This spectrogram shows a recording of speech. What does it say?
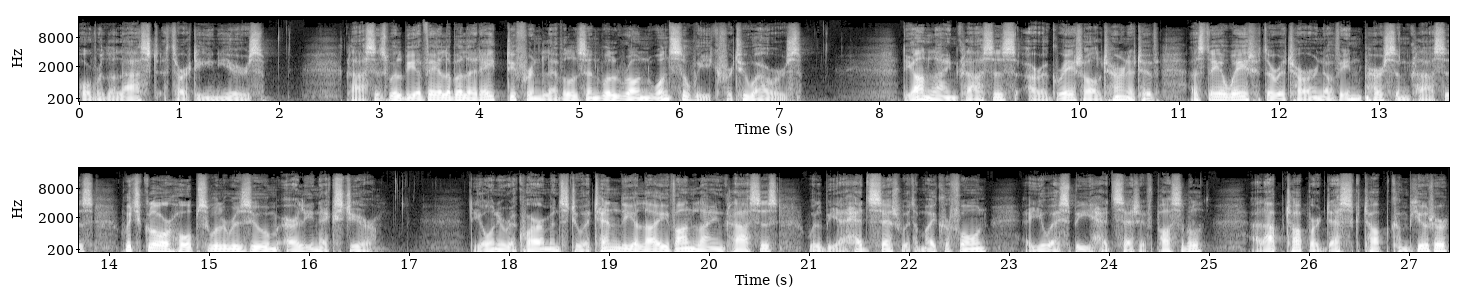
over the last 13 years. Classes will be available at eight different levels and will run once a week for two hours. The online classes are a great alternative as they await the return of in person classes, which Glór hopes will resume early next year. The only requirements to attend the live online classes will be a headset with a microphone, a USB headset if possible, a laptop or desktop computer,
